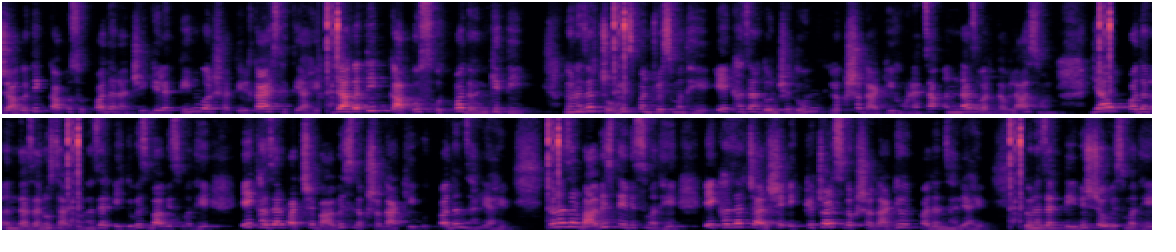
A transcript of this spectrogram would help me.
जागतिक कापूस उत्पादनाची गेल्या तीन वर्षातील काय स्थिती आहे? जागतिक कापूस उत्पादन किती? दोन हजार चोवीस पंचवीसमध्ये एक हजार दोनशे दोन लक्ष गाठी होण्याचा अंदाज वर्तवला असून या उत्पादन अंदाजानुसार दोन हजार एकवीस बावीसमध्ये एक हजार पाचशे बावीस लक्ष गाठी उत्पादन झाले आहे. दोन हजार बावीस तेवीसमध्ये एक हजार चारशे एक्केचाळीस लक्ष गाठी उत्पादन झाले आहे. दोन हजार तेवीस चोवीसमध्ये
